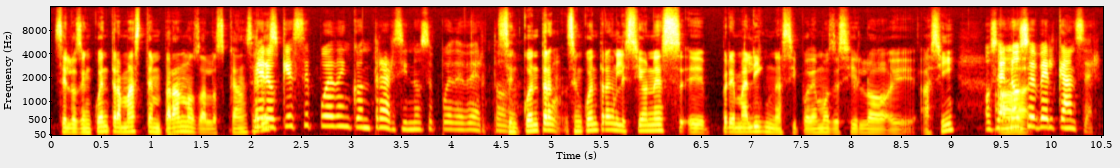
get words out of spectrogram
se los encuentra más tempranos a los cánceres. Pero ¿qué se puede encontrar si no se puede ver todo? se encuentran, se encuentran lesiones eh, premalignas, si podemos decirlo eh, así. O sea, no Ah, se ve el cáncer.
